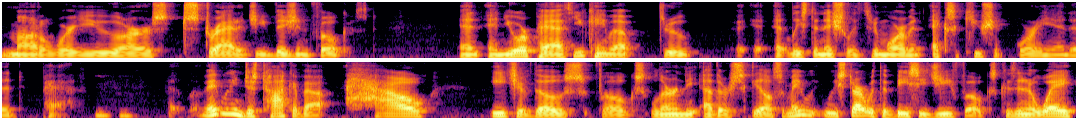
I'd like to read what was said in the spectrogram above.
model where you are strategy vision focused, and and your path you came up through at least initially through more of an execution oriented path. Mm-hmm. Maybe we can just talk about how each of those folks learn the other skill. So maybe we start with the BCG folks, because in a way,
